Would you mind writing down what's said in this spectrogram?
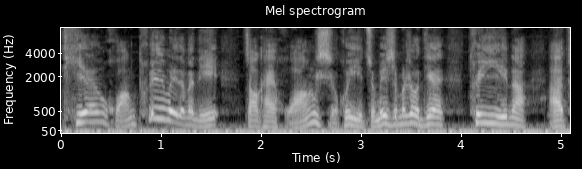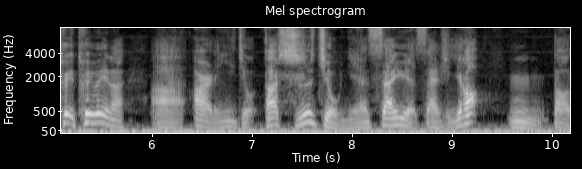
天皇退位的问题召开皇室会议，准备什么时候天退役呢？啊，退退位呢？啊，二零一九啊，十九年三月三十一号，嗯，到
